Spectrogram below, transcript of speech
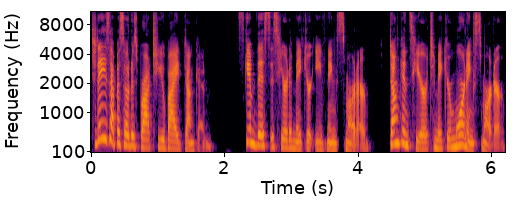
Today's episode is brought to you by Dunkin'. Skim This is here to make your evening smarter. Dunkin's here to make your morning smarter.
